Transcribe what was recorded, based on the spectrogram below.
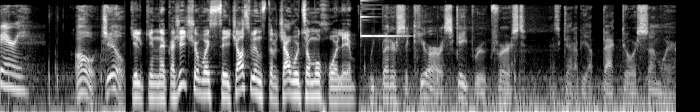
Barry, Oh, Jill, Тільки не кажіть, що весь цей час він стирчав у цьому холі. we'd better secure our escape route first. There's gotta be a back door somewhere.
